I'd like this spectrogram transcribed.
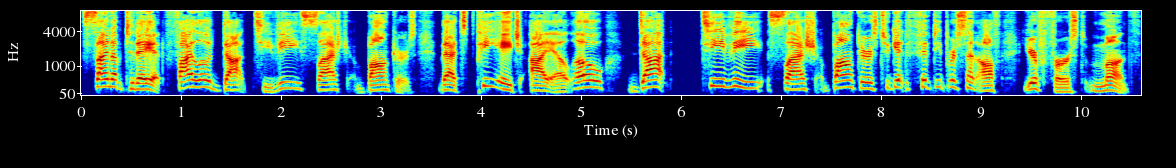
Sign up today at philo.tv slash bonkers. That's P-H-I-L-O dot TV slash bonkers to get 50% off your first month.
